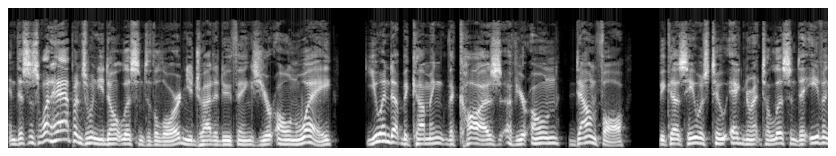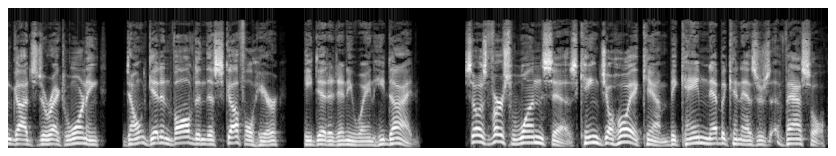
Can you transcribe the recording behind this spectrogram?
And this is what happens when you don't listen to the Lord and you try to do things your own way. You end up becoming the cause of your own downfall because he was too ignorant to listen to even God's direct warning don't get involved in this scuffle here. He did it anyway and he died. So, as verse 1 says, King Jehoiakim became Nebuchadnezzar's vassal,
